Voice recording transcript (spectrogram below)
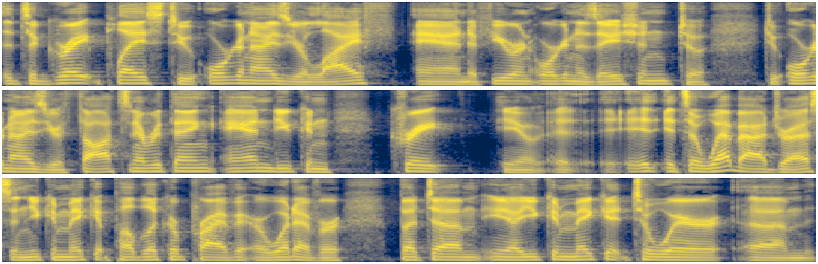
it's a great place to organize your life and if you're an organization to to organize your thoughts and everything and you can create you know it, it, it's a web address and you can make it public or private or whatever but um, you know you can make it to where um,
